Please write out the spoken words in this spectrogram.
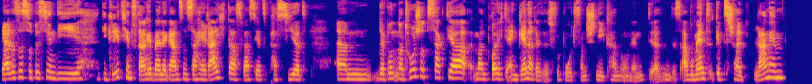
Ja, das ist so ein bisschen die, die Gretchenfrage bei der ganzen Sache. Reicht das, was jetzt passiert? Ähm, der Bund Naturschutz sagt ja, man bräuchte ein generelles Verbot von Schneekanonen. Das Argument gibt es schon langem,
